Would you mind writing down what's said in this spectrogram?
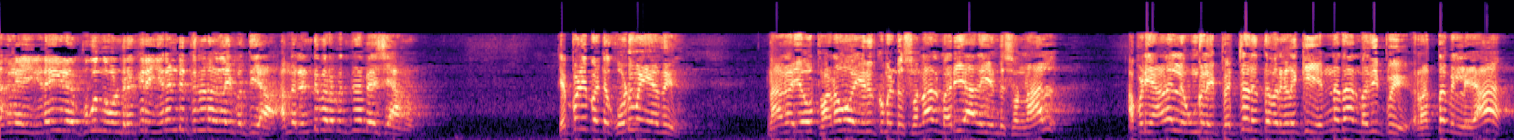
அதுல இடையில புகுந்து கொண்டிருக்கிற இரண்டு திருடர்களை பத்தியா? அந்த ரெண்டு பேரை பத்தி தான் பேசியாகும் எப்படிப்பட்ட கொடுமை அது? நகையோ பணமோ இருக்கும் என்று சொன்னால் மரியாதை என்று சொன்னால் அப்படியானால் உங்களை பெற்றெடுத்தவர்களுக்கு என்னதான் மதிப்பு? ரத்தம் இல்லையா?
